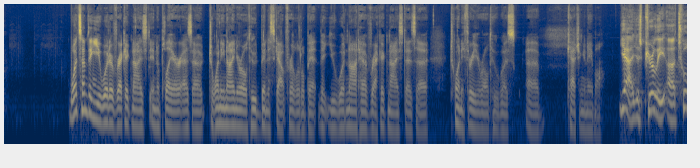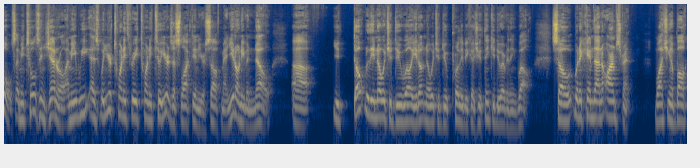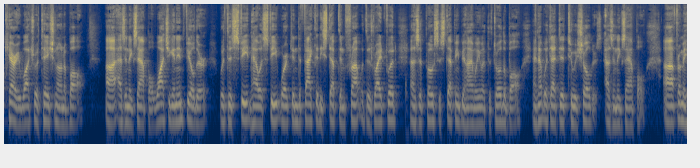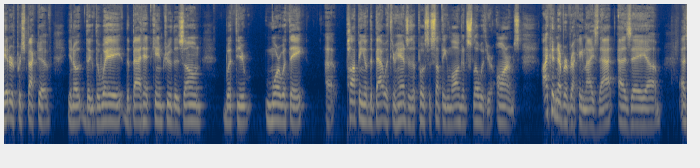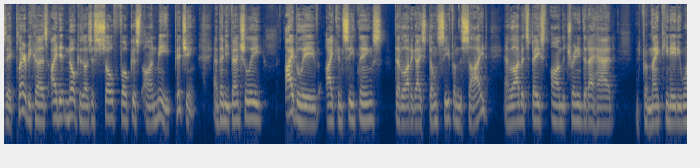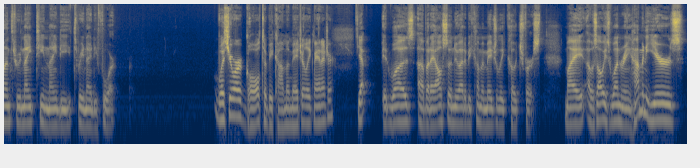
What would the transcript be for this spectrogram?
What's something you would have recognized in a player as a 29 year old who'd been a scout for a little bit that you would not have recognized as a 23 year old who was uh, catching an A ball? Yeah, just purely uh, tools. I mean, tools in general. I mean, we as when you're 23, 22, you're just locked into yourself, man. You don't even know. Uh, you don't really know what you do well. You don't know what you do poorly because you think you do everything well. So when it came down to arm strength, watching a ball carry, watch rotation on a ball, uh, as an example, watching an infielder with his feet and how his feet worked, and the fact that he stepped in front with his right foot as opposed to stepping behind when he went to throw the ball, and what that did to his shoulders, as an example. Uh, from a hitter's perspective, you know the the way the bat head came through the zone with the more with a uh, popping of the bat with your hands as opposed to something long and slow with your arms. I could never recognize that as a um, as a player because I didn't know because I was just so focused on me pitching. And then eventually, I believe I can see things that a lot of guys don't see from the side, and a lot of it's based on the training that I had from 1981 through 1993, 94. Was your goal to become a major league manager? Yep it was, uh, but I also knew how to become a major league coach first. My, I was always wondering how many years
